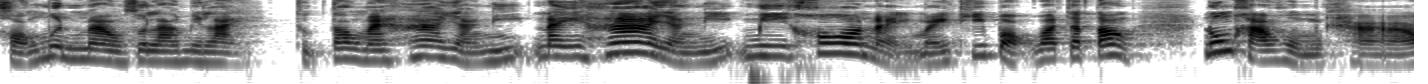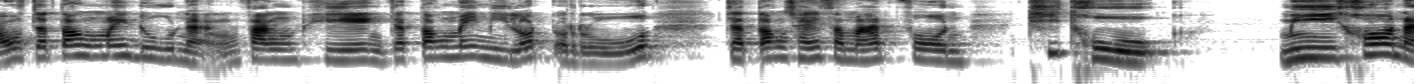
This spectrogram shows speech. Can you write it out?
ของมึนเมาสุราเมลัยถูกต้องไหมห้าอย่างนี้ในห้าอย่างนี้มีข้อไหนไหมที่บอกว่าจะต้องนุ่งขาวห่มขาว จะต้องไม่ดูหนังฟังเพลง จะต้องไม่มีรถหรู จะต้องใช้สมาร์ทโฟนที่ถูกมีข้อไหน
